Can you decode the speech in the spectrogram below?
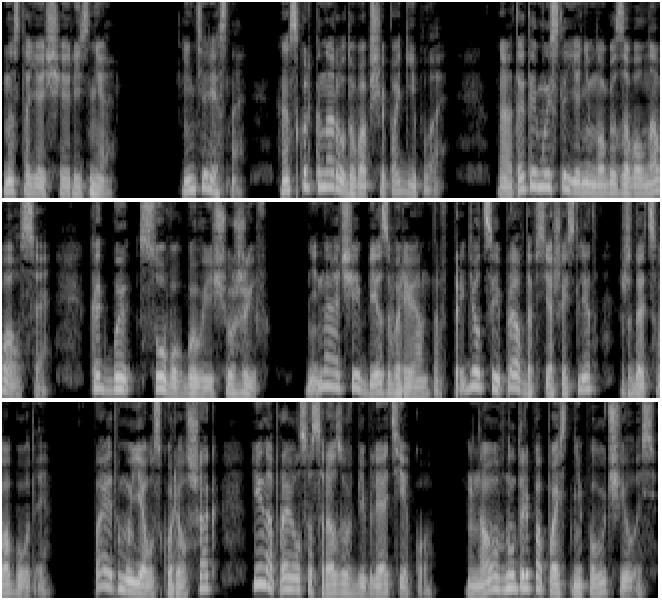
настоящая резня. Интересно, а сколько народу вообще погибло? От этой мысли я немного заволновался. Как бы Совух был еще жив. Иначе, без вариантов, придется и правда все шесть лет ждать свободы. Поэтому я ускорил шаг и направился сразу в библиотеку. Но внутрь попасть не получилось.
